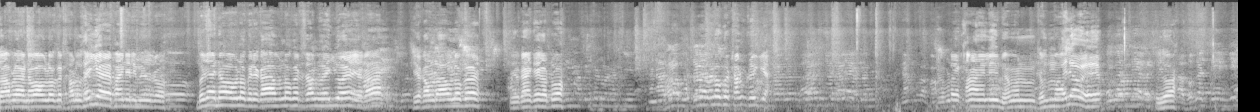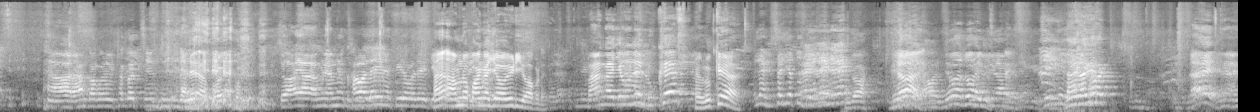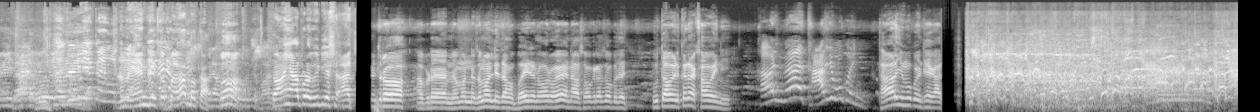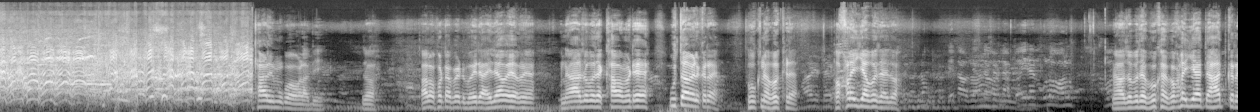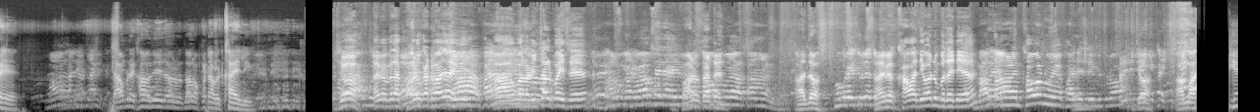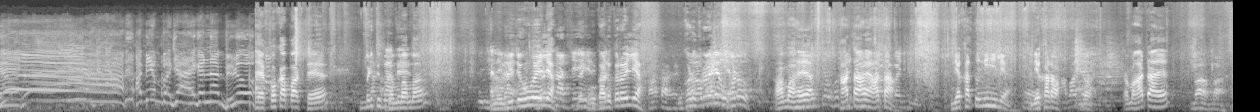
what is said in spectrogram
આપણા નવા વ્લોગર ચાલુ થઈ ગયા ફાઈનલી ફાઇનલી મિત્રો. બધા નવા વ્લોગર એક આ વ્લોગર ચાલુ થઈ ગયો હે એક આ એક આવડો આ વ્લોગર એ કાંઈક એક હતો વ્લોગર ચાલુ થઈ ગયા. આપણે ખાણેલી મહેમાન જમવા આવ્યા હોય જો. રામ કાકો ઠગત છે. તો આયા હમણે હમણે ખાવા જઈએ ને પીરવા જઈએ આમનો પાંગા જેવો વીડિયો આપણે. પાંગા જેવો ને લુખે લુખે એટલે વિસરિયા તું જો લેવા. લેવા જો અમે એમ બી કપા હો તો અહીંયા આપણો વીડિયો આ મિત્રો આપણે મહેમાનને જમાડી લીધા બૈરન વાળો હે ને આ છોકરા તો બધા ઉતાવળ કરે ખાવાની. થાળી મૂકો થાળી મૂકો ઠેકા થાળી મૂકવા વાળા બે. જો, હાલો ફટાફટ બૈરા હાલી આવે અમે. અને આ જો બધા ખાવા માટે ઉતાવળ કરે. ભૂખના ભખડે. ભખડાઈ ગયા બધા, જો. હા જો બધા ભૂખા ભખડાઈ ગયા તે હાથ કરે છે. આપણે ખાવા દે જવાનું. ચાલો ફટાફટ ખાઈ લઈએ. જો અમે બધા ભાણું કાઢવા આવ્યા અમારા વિચાર ભાઈ છે. ભાણું કાઢે. હા જો. અમે ખાવા દેવાનું બધાને ને જો આમાં અભી કોકા પાક છે જમવામાં. અને બીજું હું એલિયા ઉઘાડું કરો એલિયા ઉઘાડું કરો એલિયા ઉઘાડું. આમાં હે હાટા હે હાટા. દેખાતું નહીં લ્યા દેખાડો. આમાં હાટા હે.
